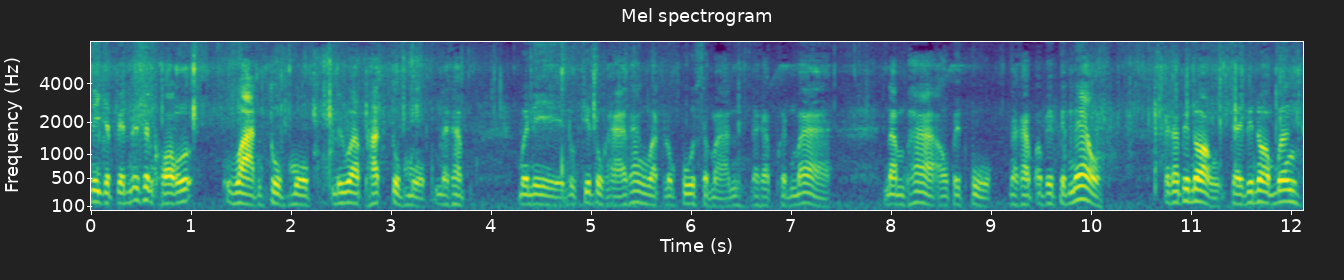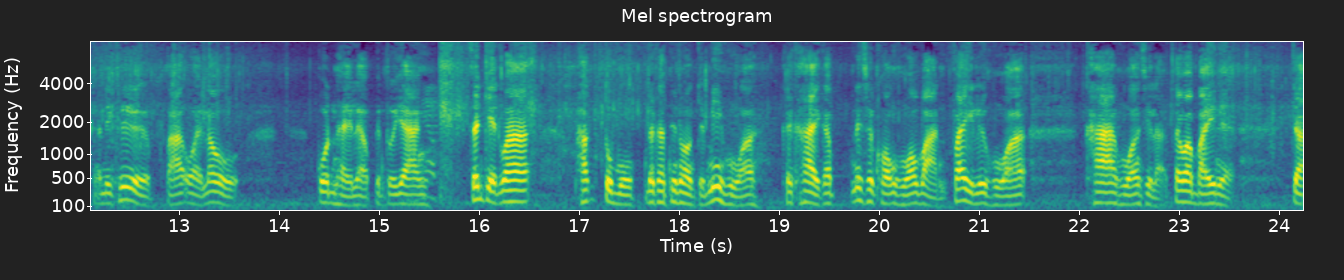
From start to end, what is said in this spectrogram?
นี่จะเป็นในส่วนของหวานตูบหมบหรือว่าพักตูบหมบนะครับ เมื่อนี้ลูกศิษย์ลูกหาทางวัดหลวงปู่สมานนะครับเพิ่นมานำผ้าเอาไปปลูกนะครับ เอาไปเป็นแนวนะครับพี่น้องใจพี่น้องเบิ้งอันนี้คือปลาอ้อยเล่ากลนไห้แล้วเป็นตัวอย่าง สังเกตว่าพักตูบหมบนะครับพี่น้องจะมีหัวคล้ายๆกับในส่วนของหัวหวานไฟหรือหัวคาหัวสิละแต่ว่าใบเนี่ยจะ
